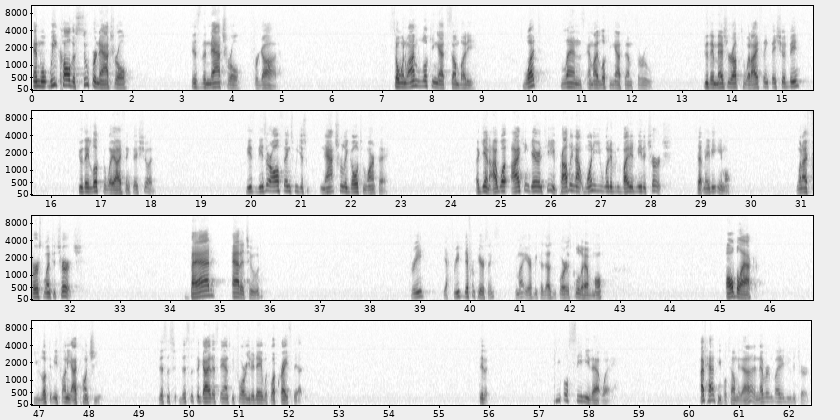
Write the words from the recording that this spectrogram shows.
And what we call the supernatural is the natural for God. So when I'm looking at somebody, what lens am I looking at them through? Do they measure up to what I think they should be? Do they look the way I think they should? These, these are all things we just naturally go to, aren't they? Again, I, I can guarantee probably not one of you would have invited me to church, except maybe Emil, when I first went to church. Bad attitude, three, yeah, three different piercings in my ear because as before it was cool to have them all. All black. You looked at me funny, I punch you. This is, this is the guy that stands before you today with what Christ did. Did it, people see me that way? I've had people tell me that. I never invited you to church.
